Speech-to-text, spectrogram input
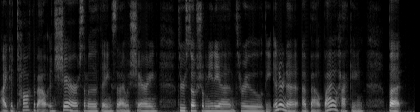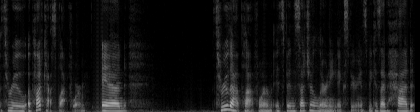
I could talk about and share some of the things that I was sharing through social media and through the internet about biohacking, but through a podcast platform. And through that platform, it's been such a learning experience because I've had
